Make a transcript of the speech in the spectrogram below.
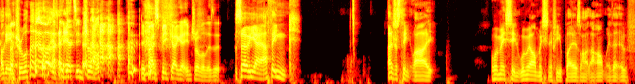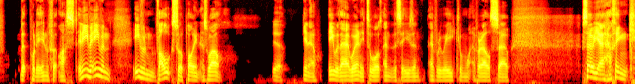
I'll get in trouble. What is I it? get in trouble. if I speak, I get in trouble. Is it? So yeah, I think I just think like we're missing we are all missing a few players like that, aren't we? That have that put it in for last, and even even even Vaulks to a point as well. Yeah. You know, he were there, weren't he, towards end of the season every week and whatever else. So, so yeah, I think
